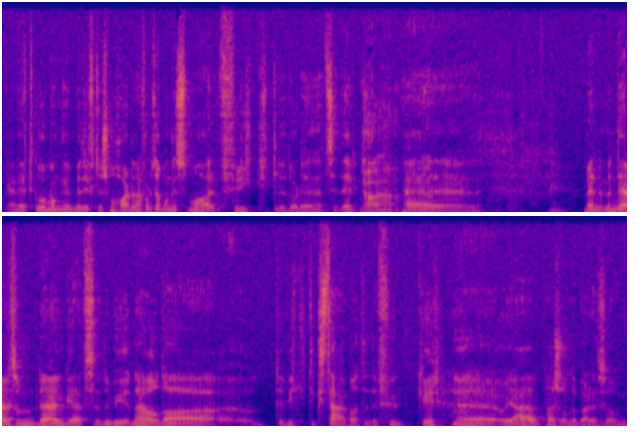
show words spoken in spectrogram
jeg, vet ikke hvor mange bedrifter som har det, men det er fortsatt mange som har fryktelig dårlige nettsider. Ja, ja, ja. Eh, men, men det, er liksom, det er jo greit sted å begynne, og da det viktigste er bare at det funker. Mm. Eh, og jeg personlig bare liksom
